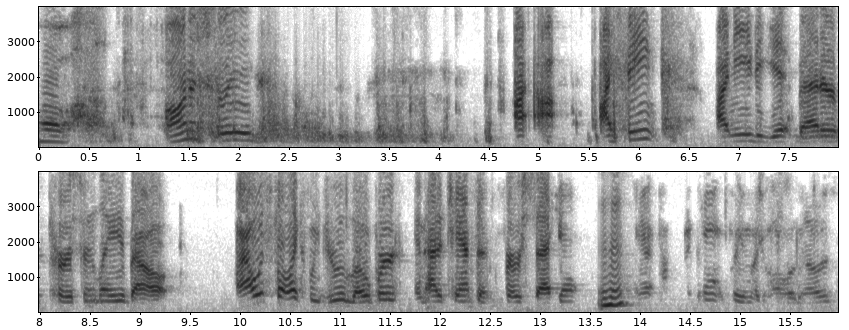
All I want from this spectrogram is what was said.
Oh, honestly, I, I I think I need to get better personally about. I always felt like if we drew a loper and had a chance at first, second, Mm-hmm. I can't pretty much all of those.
